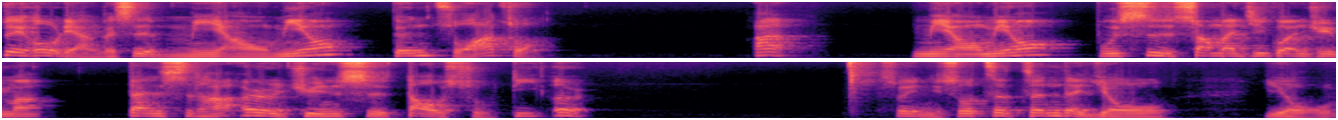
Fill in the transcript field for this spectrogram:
最后两个是喵喵跟爪爪啊。淼淼不是上半季冠军吗？但是他二军是倒数第二，所以你说这真的有有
